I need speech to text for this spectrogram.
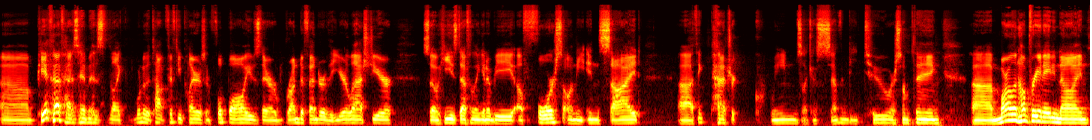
Um, PFF has him as like one of the top 50 players in football. He was their run defender of the year last year. So he's definitely going to be a force on the inside. Uh, I think Patrick Queen's like a 72 or something. Uh, Marlon Humphrey an 89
